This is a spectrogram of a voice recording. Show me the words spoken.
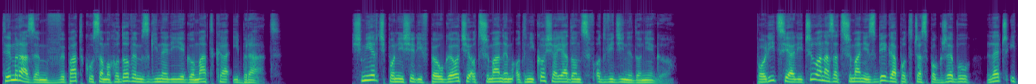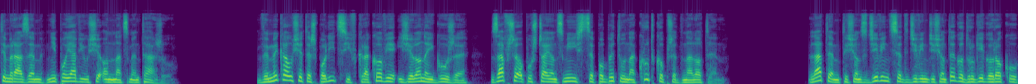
Tym razem w wypadku samochodowym zginęli jego matka i brat. Śmierć poniesieli w pełgeocie otrzymanym od Nikosia jadąc w odwiedziny do niego. Policja liczyła na zatrzymanie zbiega podczas pogrzebu, lecz i tym razem nie pojawił się on na cmentarzu. Wymykał się też policji w Krakowie i Zielonej Górze, zawsze opuszczając miejsce pobytu na krótko przed nalotem. Latem 1992 roku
